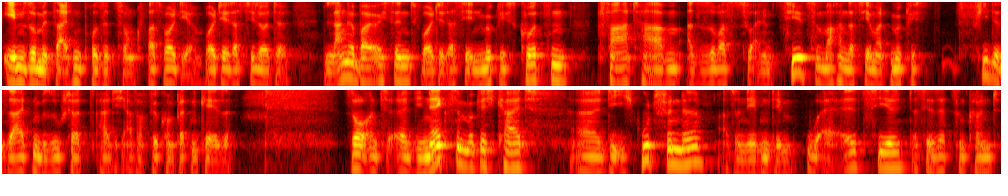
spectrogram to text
Ebenso mit Seiten pro Sitzung. Was wollt ihr? Wollt ihr, dass die Leute lange bei euch sind? Wollt ihr, dass sie einen möglichst kurzen Pfad haben? Also sowas zu einem Ziel zu machen, dass jemand möglichst viele Seiten besucht hat, halte ich einfach für kompletten Käse. So, und äh, die nächste Möglichkeit, äh, die ich gut finde, also neben dem URL-Ziel, das ihr setzen könnt,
